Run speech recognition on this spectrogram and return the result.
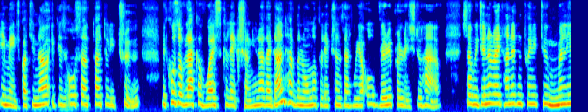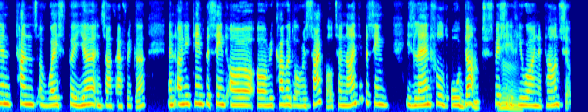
image, but you know, it is also totally true because of lack of waste collection. You know, they don't have the normal collections that we are all very privileged to have. So we generate 122 million tons of waste per year in South Africa, and only 10% are, are recovered or recycled. So 90% is landfilled or dumped, especially mm. if hmm. you are in a township.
